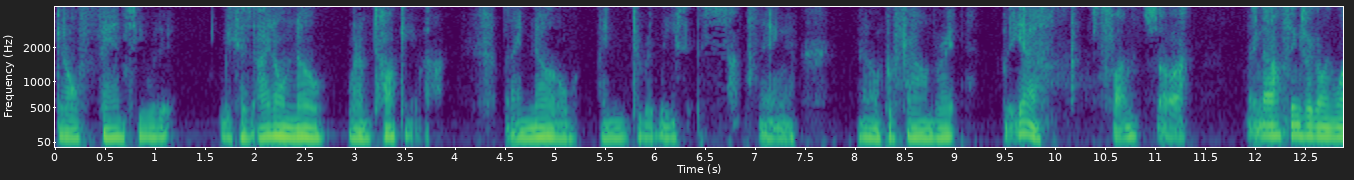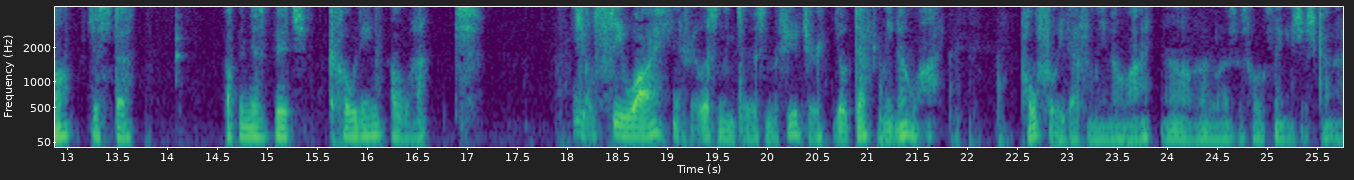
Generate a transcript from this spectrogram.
get all fancy with it because I don't know what I'm talking about. But I know I need to release something. I know, profound, right? But yeah, it's fun. So, uh, right now things are going well. Just, uh, up in this bitch coding a lot. You'll see why. And if you're listening to this in the future, you'll definitely know why. Hopefully, definitely know why. Oh, otherwise, this whole thing is just kind of,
